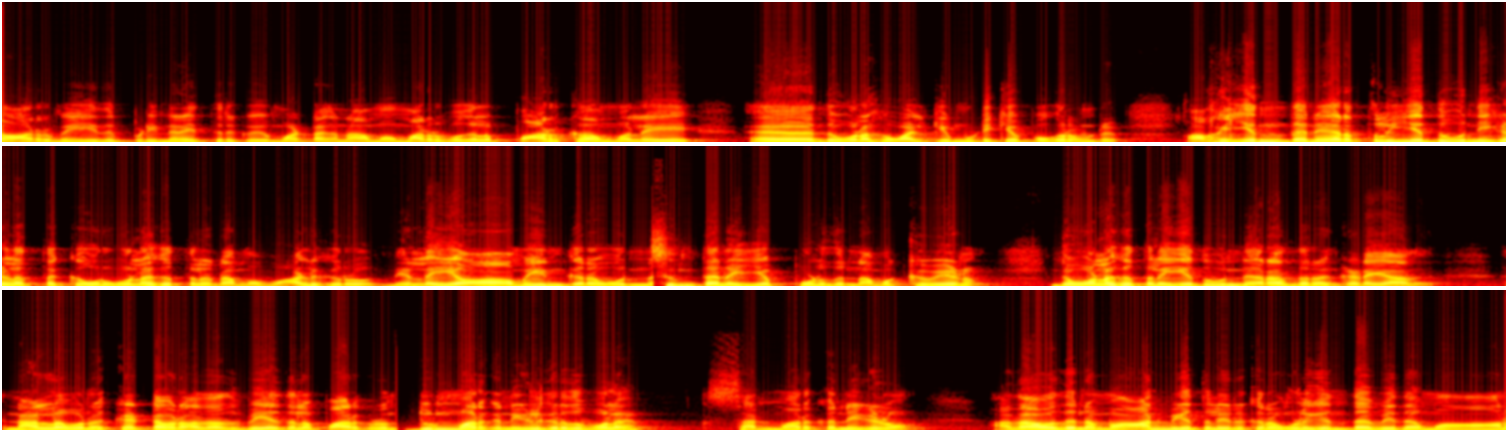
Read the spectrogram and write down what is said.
யாருமே இது இப்படி நினைத்திருக்கவே மாட்டாங்க. நாம் மரபுகளை பார்க்காமலே இந்த உலக வாழ்க்கையை முடிக்க போகிறோம்ன்று ஆக எந்த நேரத்திலும் எதுவும் நிகழத்தக்க ஒரு உலகத்தில் நம்ம வாழ்கிறோம். நிலையாமை என்கிற ஒரு சிந்தனை எப்பொழுதும் நமக்கு வேணும். இந்த உலகத்தில் எதுவும் நிரந்தரம் கிடையாது. நல்லவனும் கெட்டவனும் அதாவது வேதத்தில் பார்க்கணும் துன்மார்க்கம் நிகழ்கிறது போல் சன்மார்க்கம் நிகழும். அதாவது நம்ம ஆன்மீகத்தில் இருக்கிறவங்களுக்கு எந்த விதமான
